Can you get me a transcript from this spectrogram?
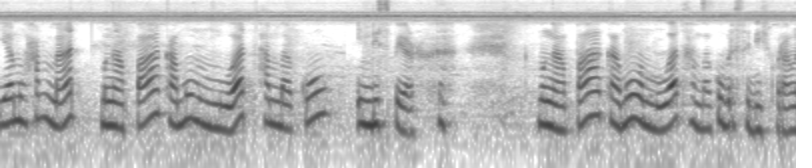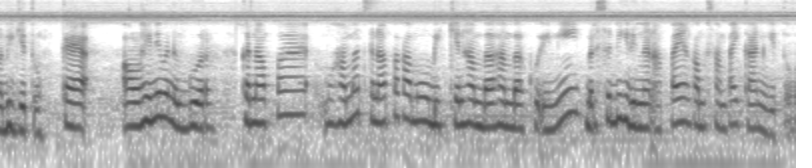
Ya Muhammad, mengapa kamu membuat hambaku in despair? mengapa kamu membuat hambaku bersedih? Kurang lebih gitu? Kayak Allah ini menegur, kenapa Muhammad kenapa kamu bikin hamba-hambaku ini bersedih dengan apa yang kamu sampaikan? Gitu.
